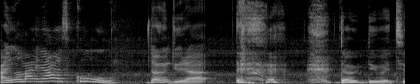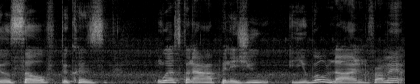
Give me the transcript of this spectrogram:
and you're like, that's cool." Don't do that. Don't do it to yourself because what's gonna happen is you you will learn from it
